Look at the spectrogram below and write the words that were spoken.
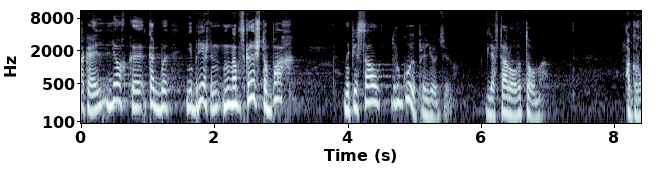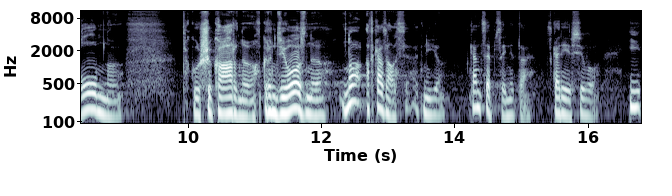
Такая легкая, как бы небрежная. Надо сказать, что Бах написал другую прелюдию для второго тома. Огромную, такую шикарную, грандиозную, но отказался от нее. Концепция не та, скорее всего. И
